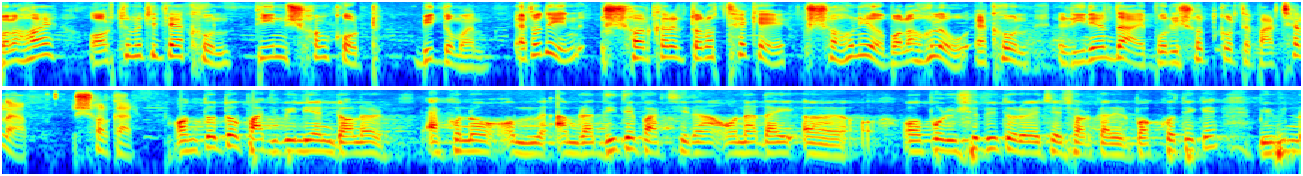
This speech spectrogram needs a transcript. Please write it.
বলা হয়, অর্থনীতিতে এখন তিন সংকট বিদ্যমান। এতদিন সরকারের তরফ থেকে সহনীয় বলা হলেও এখন ঋণের দায় পরিশোধ করতে পারছে না। সরকার। অন্তত পাঁচ বিলিয়ন ডলার এখনও আমরা দিতে পারছি না। অনাদায় অপরিশোধিত রয়েছে সরকারের পক্ষ থেকে। বিভিন্ন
